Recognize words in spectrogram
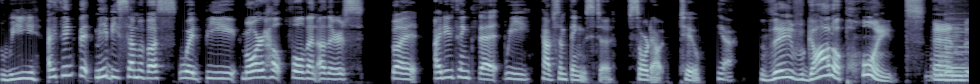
We I think that maybe some of us would be more helpful than others, but I do think that we have some things to sort out too. Yeah. They've got a point. And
